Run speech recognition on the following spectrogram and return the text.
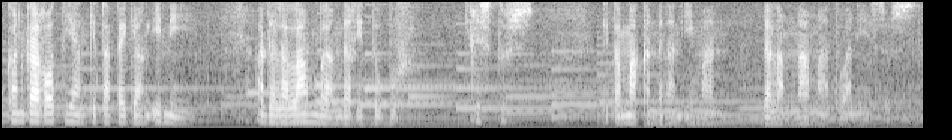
Bukankah roti yang kita pegang ini adalah lambang dari tubuh Kristus? Kita makan dengan iman dalam nama Tuhan Yesus.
